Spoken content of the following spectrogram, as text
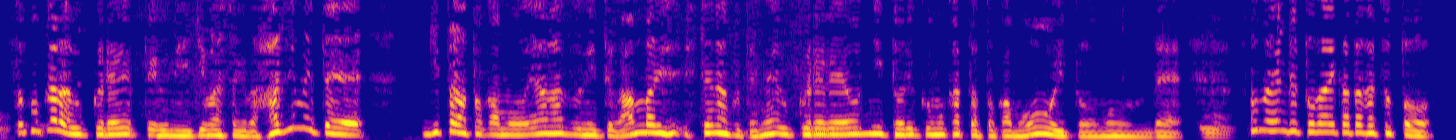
ん。そこからウクレレっていうふうに行きましたけど、初めてギターとかもやらずにっていうか、あんまりしてなくてね、ウクレレに取り組む方とかも多いと思うんで、うん。その辺で捉え方がちょっと、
